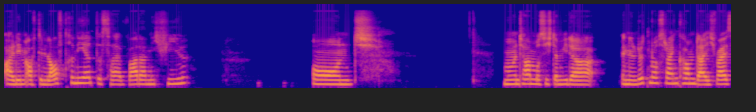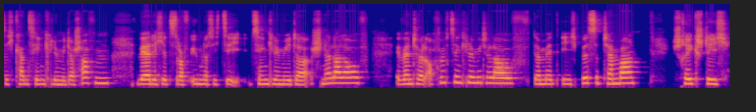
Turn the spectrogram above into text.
halt eben auf den Lauf trainiert, deshalb war da nicht viel. Und momentan muss ich dann wieder in den Rhythmus reinkommen. Da ich weiß, ich kann 10 Kilometer schaffen, werde ich jetzt drauf üben, dass ich ze 10 Kilometer schneller laufe, eventuell auch 15 Kilometer laufe, damit ich bis September Schrägstrich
